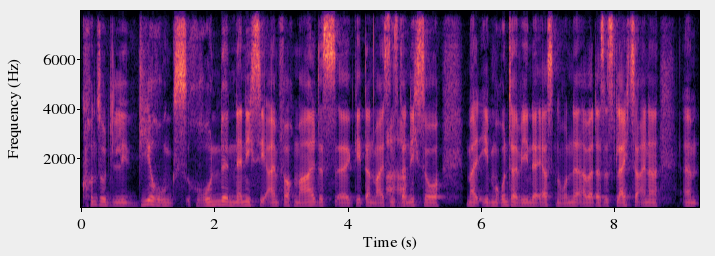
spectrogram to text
Konsolidierungsrunde, nenne ich sie einfach mal. Das äh, geht dann meistens Aha. dann nicht so mal eben runter wie in der ersten Runde, aber dass es gleich zu einer ähm,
